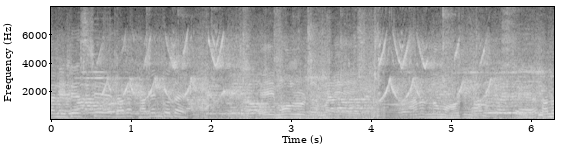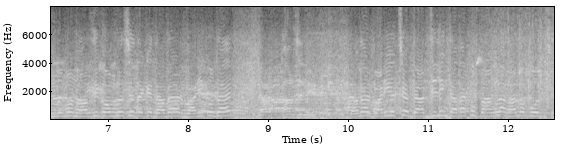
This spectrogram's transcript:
দাদা নিতে এসছে। দাদা থাকেন কোথায়? এই মল রোড মানে Anandam housing complex. Anandamohan housing কমপ্লেক্সে থাকে দাদার বাড়ি কোথায়? দার্জিলিং। দাদার বাড়ি হচ্ছে দার্জিলিং। দাদা খুব বাংলা ভালো বলছে।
